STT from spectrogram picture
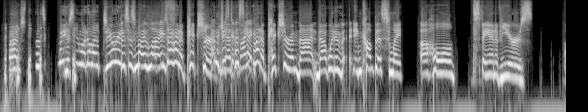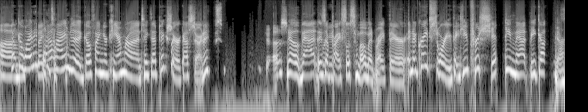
gosh, that's crazy. What am I doing? This is my life. I had a picture. I'm just yes, gonna if I had a picture of that, that would have encompassed like a whole span of years. Um, Becca, why didn't but you have yeah. time to go find your camera and take that picture? Gosh darn it. No, that is a priceless moment right there. And a great story. Thank you for sharing that because Yeah.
